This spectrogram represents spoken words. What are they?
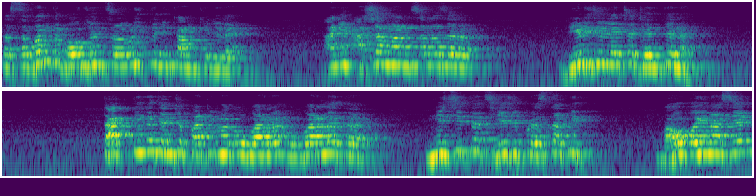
तर सबंध बहुजन चळवळीत त्यांनी काम केलेलं आहे. आणि अशा माणसाला जर बीड जिल्ह्याच्या जनतेनं ताकदीनं त्यांच्या पाठीमागं उभार उभारलं तर निश्चितच हे जे प्रस्थापित भाऊ बहीण असेल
